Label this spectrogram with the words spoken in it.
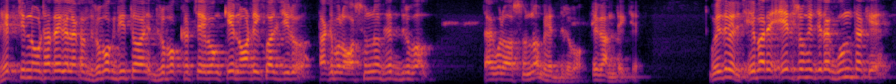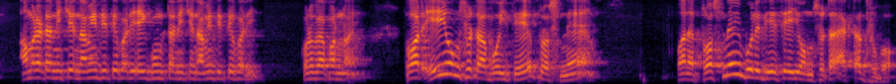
ভেদ চিহ্ন উঠাতে গেলে একটা ধ্রুবক দিতে হয়, ধ্রুবক হচ্ছে এবং কে নট ইকুয়াল জিরো তাকে বলে অশূন্য ভেদ ধ্রুবক, তাকে বলে অশূন্য ভেদ ধ্রুবক এখান থেকে। বুঝতে পেরেছি? এবারে এর সঙ্গে যেটা গুণ থাকে, আমরা এটা নিচে নামিয়ে দিতে পারি, এই গুণটা নিচে নামিয়ে দিতে পারি, কোনো ব্যাপার নয়। আবার এই অংশটা বইতে প্রশ্নে মানে প্রশ্নেই বলে দিয়েছে এই অংশটা একটা ধ্রুবক।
